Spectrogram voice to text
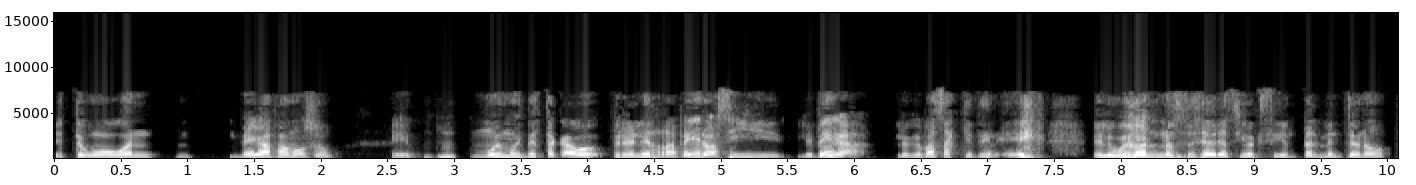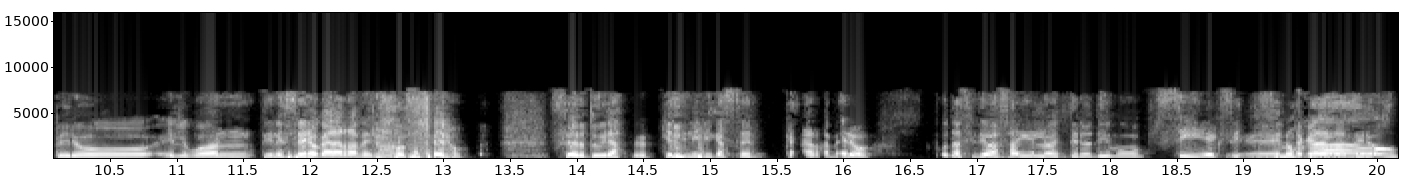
este como buen mega famoso, eh, muy muy destacado, pero él es rapero, así le pega. Lo que pasa es que tiene, el weón, no sé si habría sido accidentalmente o no, pero el weón tiene cero cara rapero, cero. Cero, tú dirás, pero ¿qué significa ser cara rapero? Puta, si te basáis en los estereotipos, sí, existe Eh, cierta cara de enojado. rapero.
